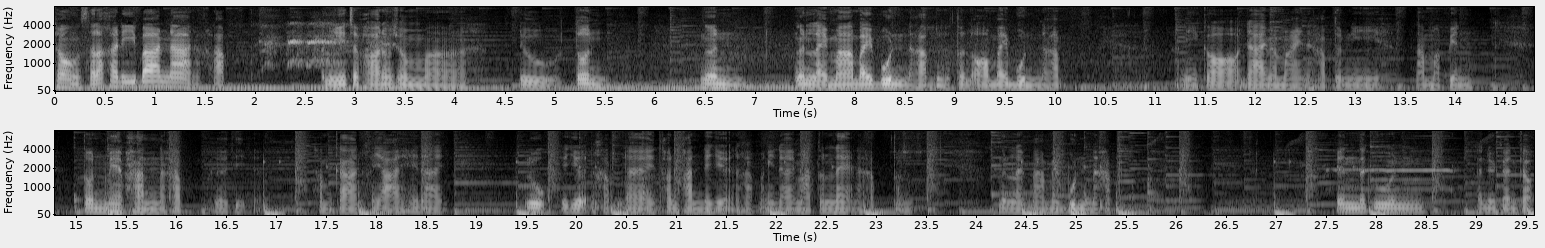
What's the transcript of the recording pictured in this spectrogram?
ช่องสารคดีบ้านนานะครับวันนี้จะพาท่านผู้ชมมาดูต้นเงินเงินไหลมาใบบุญนะครับหรือต้นออมใบบุญนะครับ อันนี้ก็ได้มาใหม่นะครับต้นนี้นำมาเป็นต้นแม่พันธุ์นะครับ เพื่อที่จะทำการขยายให้ได้ลูกเยอะๆนะครับ ได้ท่อนพันธุ์เยอะๆนะครับ อันนี้ได้มาต้นแรกนะครับต้นเงินไหลมาใบบุญนะครับ เป็นตระกูลอันเดียวกันกับ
